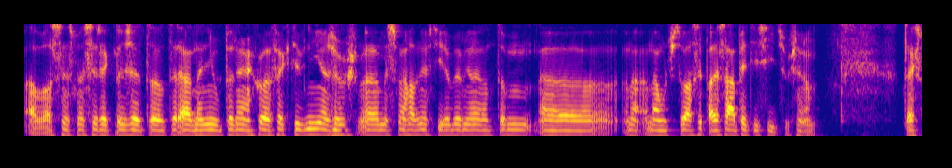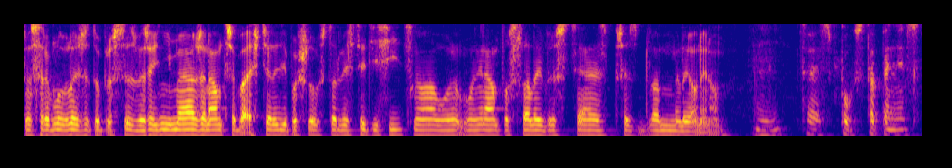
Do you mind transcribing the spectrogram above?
a vlastně jsme si řekli, že to teda není úplně jako efektivní a že už my jsme hlavně v té době měli na tom na, na účtu asi 55 tisíc už jenom. Tak jsme se domluvili, že to prostě zveřejníme a že nám třeba ještě lidi pošlou 100-200 tisíc, no a oni nám poslali prostě přes 2 miliony. No. Hmm, to je spousta peněz.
